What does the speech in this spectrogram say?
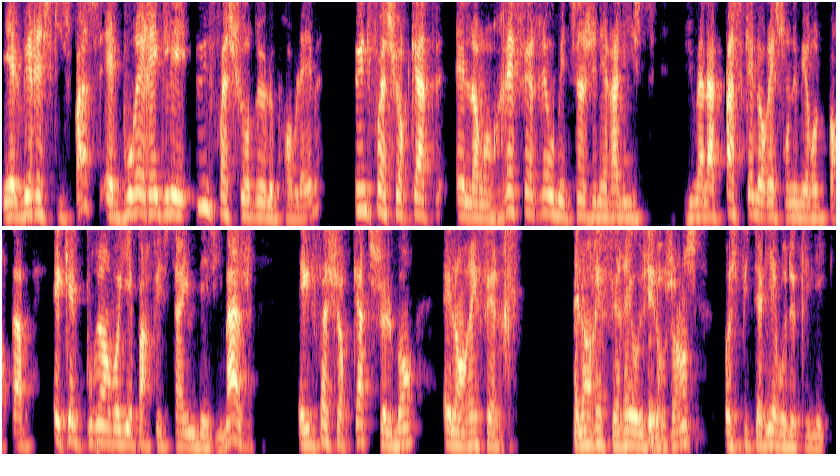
et elle verrait ce qui se passe. Elle pourrait régler une fois sur deux le problème. Une fois sur quatre, elle en référerait au médecin généraliste du malade parce qu'elle aurait son numéro de portable et qu'elle pourrait envoyer par FaceTime des images. Et une fois sur quatre seulement, elle en référerait, elle en référait aux urgences hospitalières ou de cliniques.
